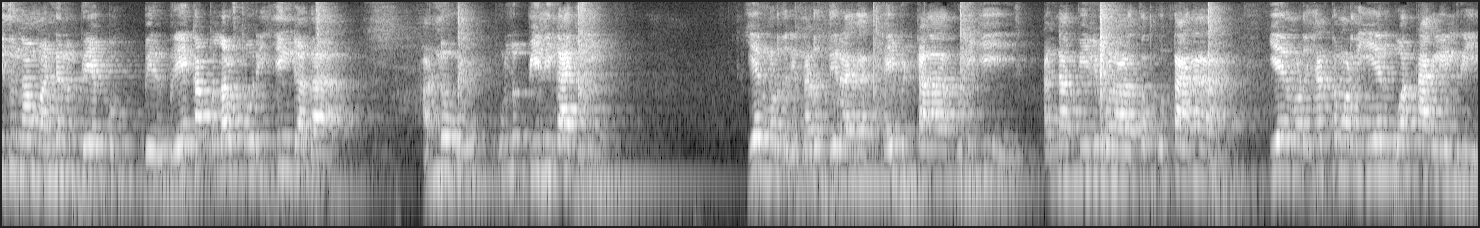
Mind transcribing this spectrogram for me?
ಇದು ನಮ್ಮ ಅಣ್ಣನ ಬ್ರೇಕ್ ಬ್ರೇಕಪ್ ಲವ್ ಸ್ಟೋರಿ ಹಿಂಗದ. ಅಣ್ಣು ಫುಲ್ ಫೀಲಿಂಗ್ ಆಗಿ ಏನು ಮಾಡಿದ್ರಿ? ನಡುದಿರಾಗ ಕೈ ಬಿಟ್ಟಾಳ ಹುಡುಗಿ ಅಣ್ಣ ಪೀಲಿ ಒಳಕೊತ್ ಕೂತಾನ. ಏನು ಮಾಡೋದು ಹೆಂತ ಮಾಡೋದು, ಏನು ಗೊತ್ತಾಗಲಿಲ್ರಿ?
